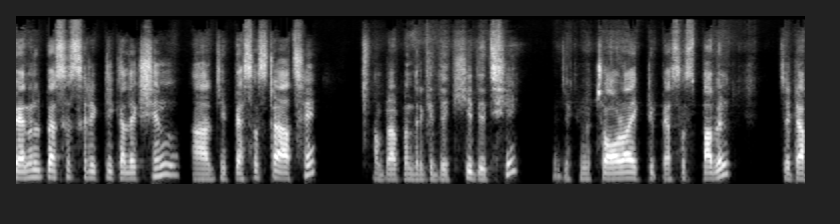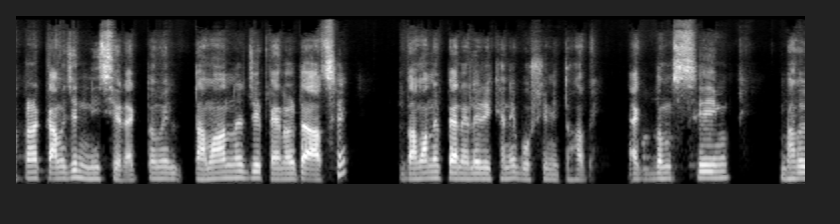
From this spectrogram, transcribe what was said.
প্যানেল প্যাসেসের একটি কালেকশন আর যে প্যাসেজটা আছে, আমরা আপনাদেরকে দেখিয়ে দিচ্ছি। যেখানে চওড়া একটি প্যাসেজ পাবেন, যেটা আপনার কামিজের নিচের একদমই দামানের যে প্যানেলটা আছে, দামানের প্যানেলের এখানে বসিয়ে নিতে হবে। একদম সেম ভাবে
